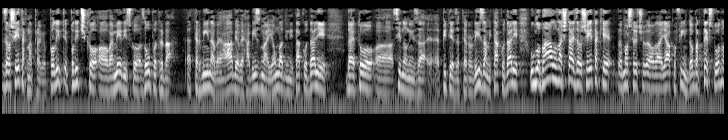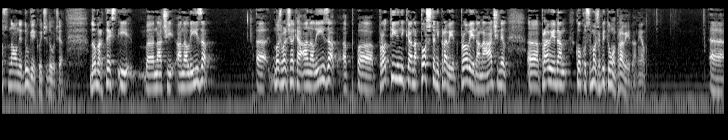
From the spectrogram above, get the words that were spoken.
završetak napravio, politi, političko, ovaj, medijsko zloupotreba e, termina vehabija, vehabizma i omladine i tako dalje, da je to uh, sinonim za epitet za terorizam i tako dalje. U globalu, znači taj završetak je, e, možete reći, ovaj, jako fin, dobar tekst u odnosu na one druge koji će doći. Dobar tekst i, e, znači, analiza Uh, možemo reći neka analiza uh, uh, protivnika na pošteni pravedan, pravedan način, jel, uh, pravedan, koliko se može biti umom pravedan, jel? E,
